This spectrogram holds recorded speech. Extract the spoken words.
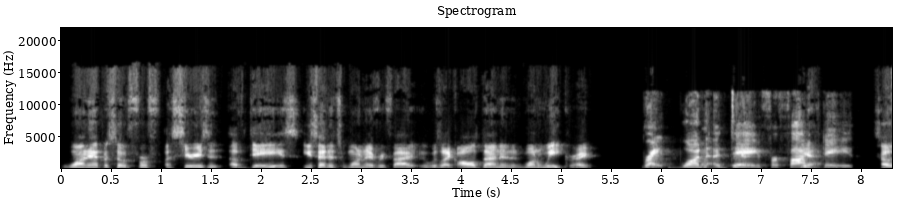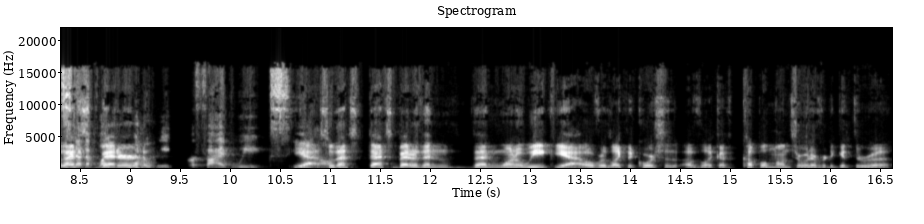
one episode for a series of days. You said it's one every five. It was like all done in one week, right? Right. One a day for five Yeah. days. So that's instead of like better. one a week for five weeks. Yeah, know? so that's that's better than than one a week. Yeah, over like the course of, of like a couple months or whatever to get through a.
